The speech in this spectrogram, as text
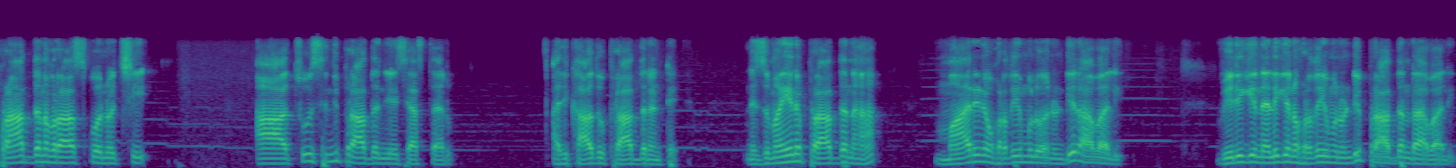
ప్రార్థన వ్రాసుకొని వచ్చి ఆ చూసింది ప్రార్థన చేసేస్తారు. అది కాదు ప్రార్థన అంటే నిజమైన ప్రార్థన మారిన హృదయములో నుండి రావాలి. విరిగి నలిగిన హృదయం నుండి ప్రార్థన రావాలి.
